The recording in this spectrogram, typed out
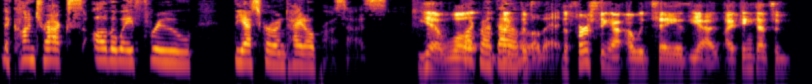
the contracts all the way through the escrow and title process. Yeah, well, talk about that like a the, little bit. the first thing I, I would say is, yeah, I think that's a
